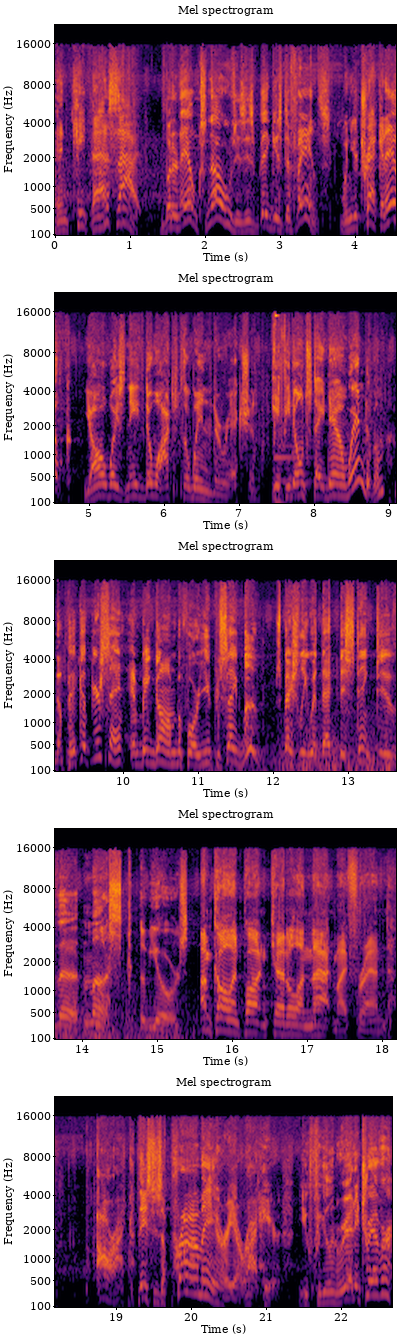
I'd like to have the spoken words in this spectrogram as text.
and keep that aside. But an elk's nose is as big as defense. When you're tracking elk, you always need to watch the wind direction. If you don't stay downwind of them, they'll pick up your scent and be gone before you can say boo, especially with that distinctive uh, musk of yours. I'm calling pot and kettle on that, my friend. All right, this is a prime area right here. You feeling ready, Trevor?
